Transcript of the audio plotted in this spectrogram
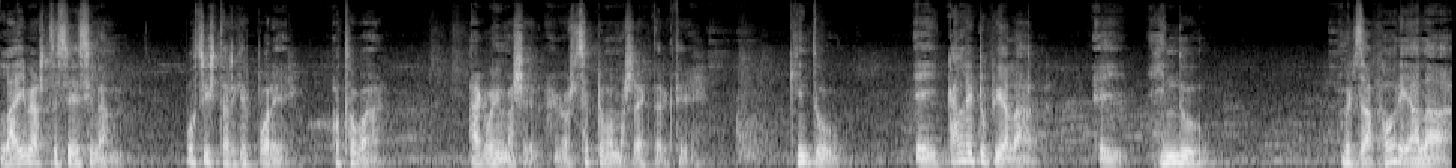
লাইভ আসতে চেয়েছিলাম পঁচিশ তারিখের পরে অথবা আগামী মাসের, আগস্ট, সেপ্টেম্বর মাসের এক তারিখ থেকে। কিন্তু এই কালে টুপিওয়ালার এই হিন্দু মির্জাফর এ আলা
